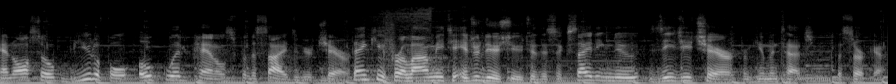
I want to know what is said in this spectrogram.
and also beautiful oak wood panels for the sides of your chair. Thank you for allowing me to introduce you to this exciting new ZG chair from Human Touch, the Circa.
